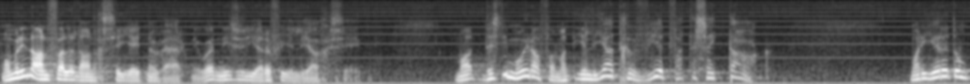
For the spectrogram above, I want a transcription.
Maar moet nie dan vir hulle dan gesê jy het nou werk nie, hoor, nie soos die Here vir Elia gesê het. Maar dis die mooi daarvan want Elia het geweet wat is sy taak. Maar die Here het hom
